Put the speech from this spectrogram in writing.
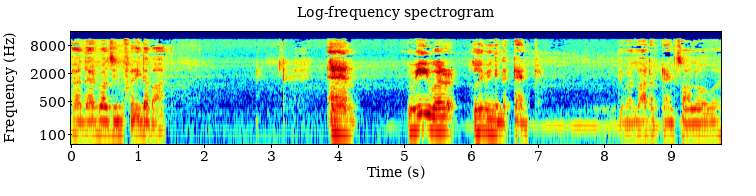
uh, that was in Faridabad. And we were living in the tent. There were a lot of tents all over.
